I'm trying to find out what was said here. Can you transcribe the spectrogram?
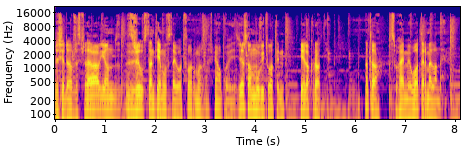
że się dobrze sprzedawał i on zżył stantiemów z tego utworu, można śmiało powiedzieć. Zresztą mówi tu o tym wielokrotnie. No to słuchajmy Watermelon Man.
